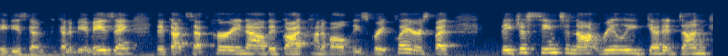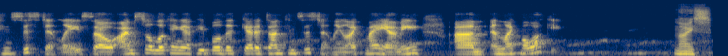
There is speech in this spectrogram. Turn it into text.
KD is going to be amazing. They've got Seth Curry now. They've got kind of all of these great players, but they just seem to not really get it done consistently. So I'm still looking at people that get it done consistently, like Miami um, and like Milwaukee. Nice.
